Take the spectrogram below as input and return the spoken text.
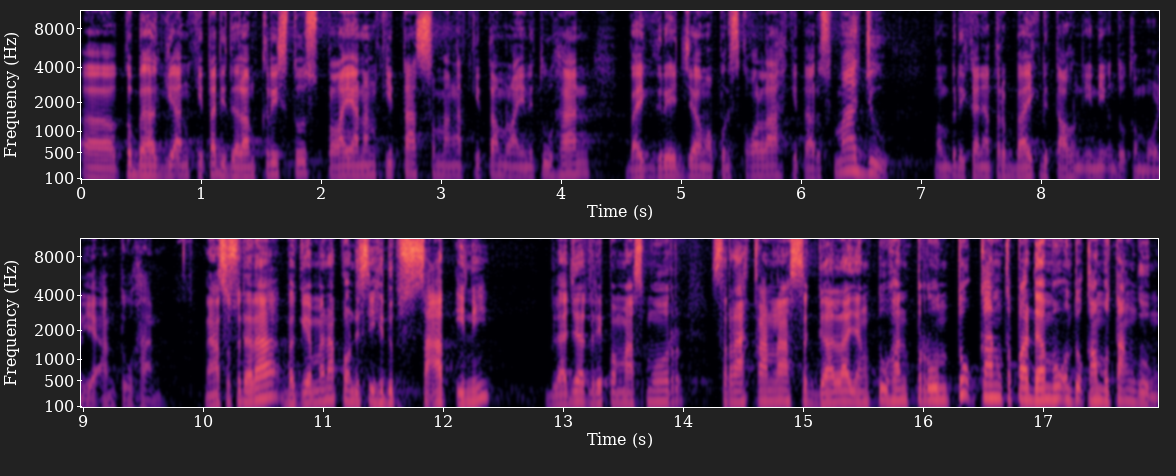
uh, kebahagiaan kita di dalam Kristus, pelayanan kita, semangat kita melayani Tuhan, baik gereja maupun sekolah, kita harus maju memberikan yang terbaik di tahun ini untuk kemuliaan Tuhan. Nah, saudara, bagaimana kondisi hidup saat ini? Belajar dari pemazmur, serahkanlah segala yang Tuhan peruntukkan kepadamu untuk kamu tanggung.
